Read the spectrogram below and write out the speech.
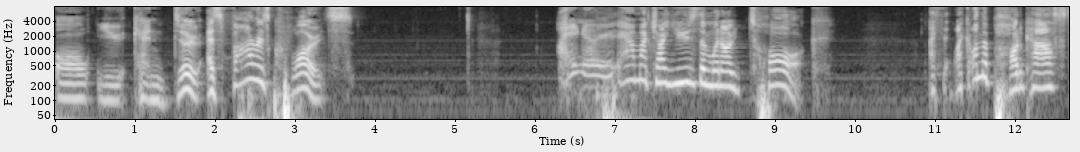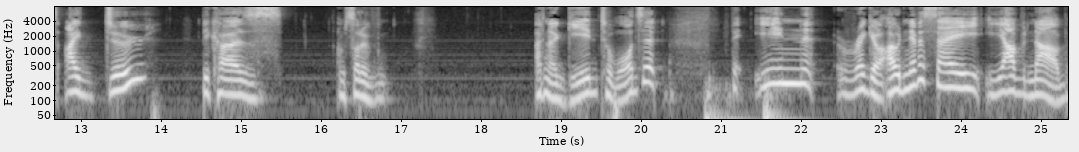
all you can do. As far as quotes, I don't know how much I use them when I talk. Th- like on the podcast, I do because I'm sort of, I don't know, geared towards it. But in regular, I would never say yub nub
